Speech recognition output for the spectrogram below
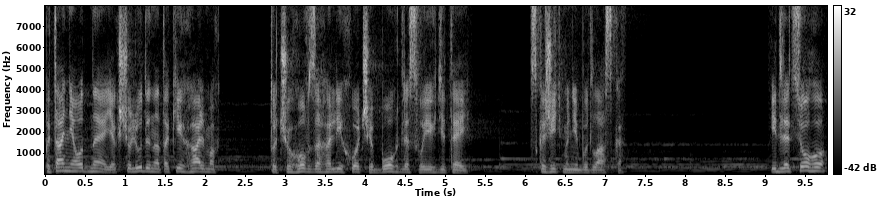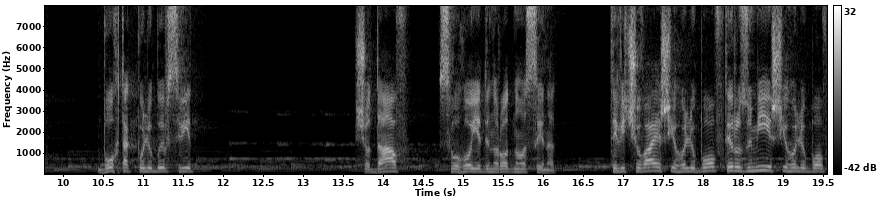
Питання одне: якщо люди на таких гальмах, то чого взагалі хоче Бог для своїх дітей? Скажіть мені, будь ласка. І для цього Бог так полюбив світ, що дав свого єдинородного сина. Ти відчуваєш його любов, ти розумієш його любов,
